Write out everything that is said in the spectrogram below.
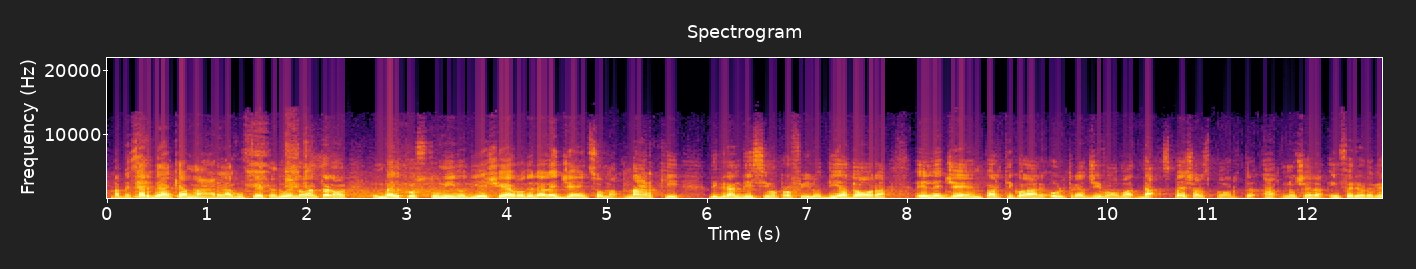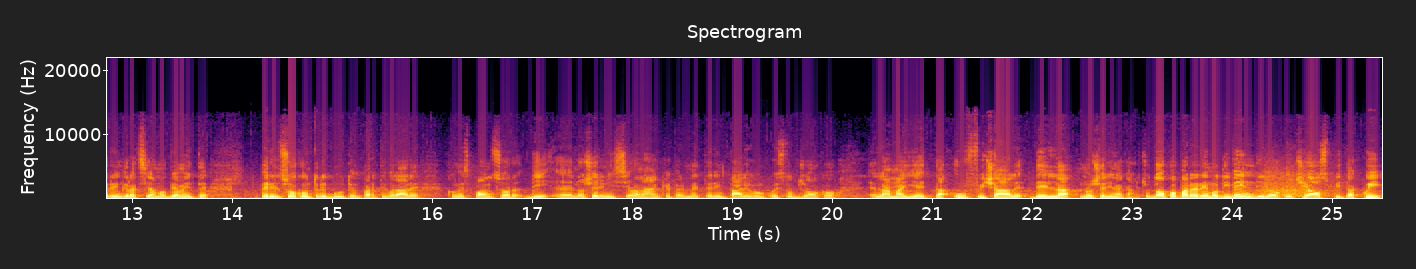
Vabbè, serve anche a mare la cuffietta 2,99, un bel costumino 10 euro della Legea, insomma, marchi di grandissimo profilo di Adora e Legea in particolare, oltre a Givova, da Special Sport a Nocera Inferiore, che ringraziamo ovviamente per il suo contributo, in particolare come sponsor di eh, Nocerinissima, ma anche per mettere in palio con questo gioco eh, la maglietta ufficiale della Nocerina Calcio. Dopo parleremo di Vendilo che ci ospita qui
